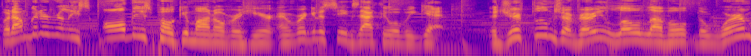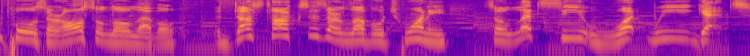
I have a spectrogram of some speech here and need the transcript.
But I'm going to release all these Pokemon over here, and we're going to see exactly what we get. The Drifloons are very low level. The Wurmples are also low level. The Dust Dustoxes are level 20. So let's see what we get.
